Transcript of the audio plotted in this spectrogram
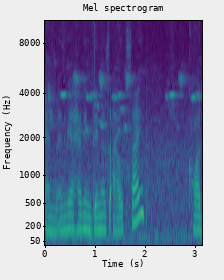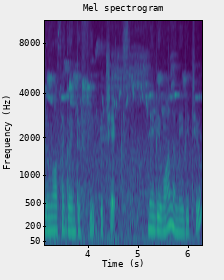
And when we are having dinners outside, cardinals are going to feed the chicks. Maybe one or maybe two.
